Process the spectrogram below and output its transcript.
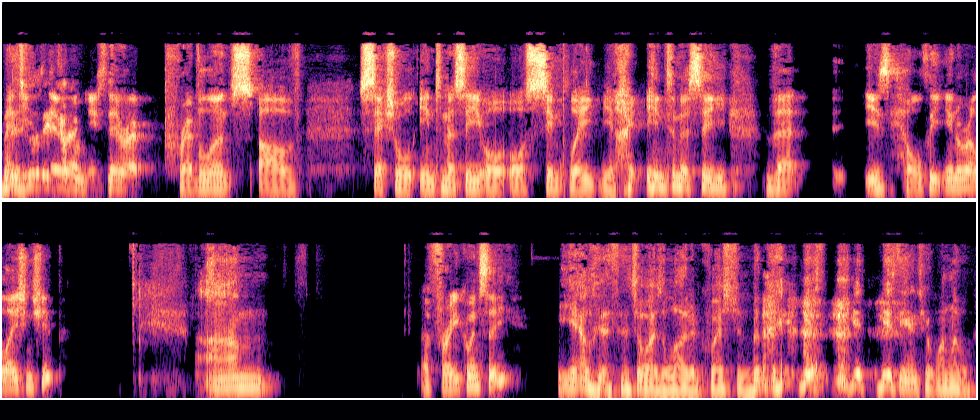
But is, there a, is there a prevalence of sexual intimacy or, or simply, you know, intimacy that is healthy in a relationship? Um, A frequency? Yeah, it's always a loaded question. But here's, here's- the answer at one level.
